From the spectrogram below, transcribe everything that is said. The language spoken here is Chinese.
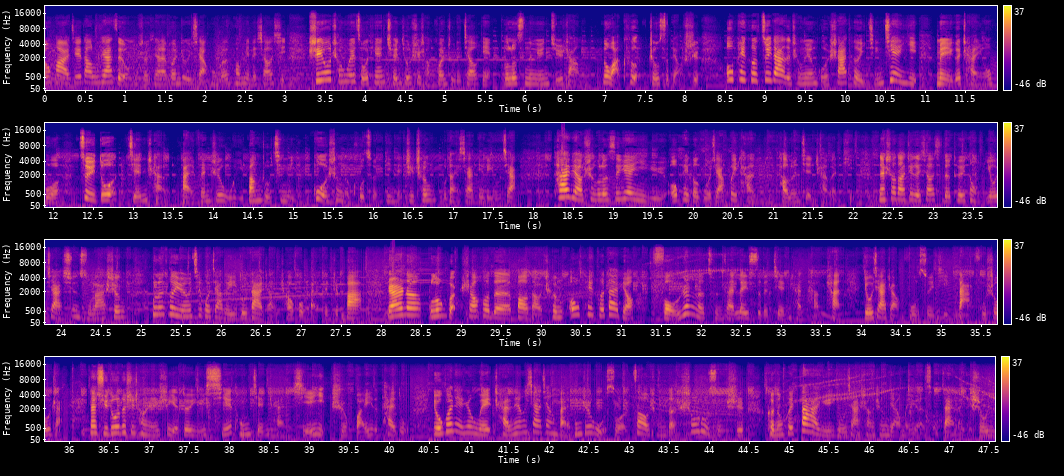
从华尔街到陆家嘴，我们首先来关注一下宏观方面的消息。石油成为昨天全球市场关注的焦点。俄罗斯能源局长诺瓦克周四表示，欧佩克最大的成员国沙特已经建议每个产油国最多减产百分之五，以帮助清理过剩的库存，并且支撑不断下跌的油价。他还表示，俄罗斯愿意与欧佩克国家会谈，讨论减产问题。那受到这个消息的推动，油价迅速拉升，布伦特原油期货价格一度大涨超过百分之八。然而呢，Bloomberg 稍后的报。道道称，欧佩克代表否认了存在类似的减产谈判，油价涨幅随即大幅收窄。那许多的市场人士也对于协同减产协议持怀疑的态度。有观点认为，产量下降百分之五所造成的收入损失可能会大于油价上升两美元所带来的收益。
